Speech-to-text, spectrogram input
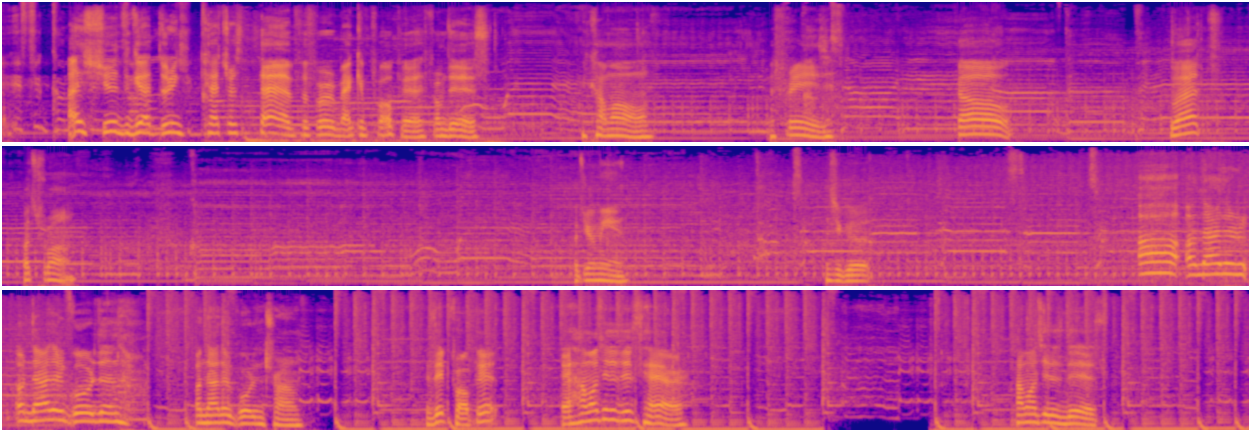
I should get during catcher's tab for making profit from this. Come on. Freeze. Go. What? What's wrong? What do you mean? Is it good? Ah, another another golden another golden charm. Is it profit? Yeah, how much is this hair? How much is this?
